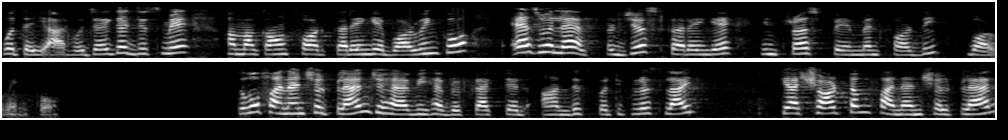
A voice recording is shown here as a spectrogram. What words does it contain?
وہ تیار ہو جائے گا، جس میں ہم اکاؤنٹ فار کریں گے بوروئنگ کو ایز ویل ایز ایڈجسٹ کریں گے interest payment for the borrowing کو۔ تو وہ فائنینشیل پلان جو ہے we have reflected on this particular slide کیا short term financial plan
